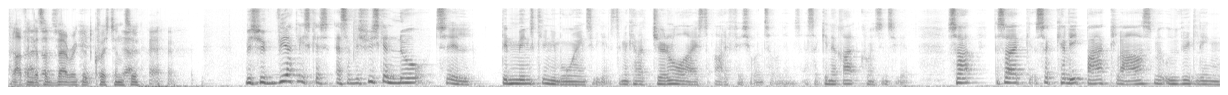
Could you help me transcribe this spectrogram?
I think it's a very good question too. Hvis vi virkelig skal, altså hvis vi skal nå til det menneskelige niveau af intelligens, det man kalder generalized artificial intelligence, altså generel kunstig intelligens, så, så, så kan vi ikke bare klare os med udviklingen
